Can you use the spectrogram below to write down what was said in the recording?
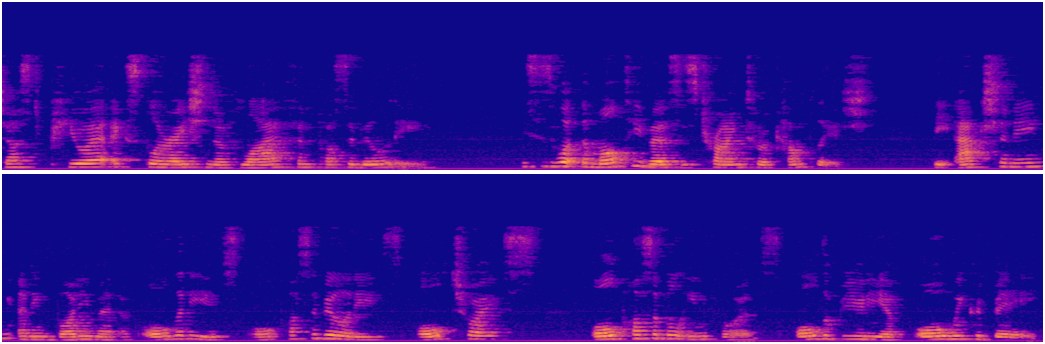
just pure exploration of life and possibility. This is what the multiverse is trying to accomplish the actioning and embodiment of all that is, all possibilities, all choice, all possible influence, all the beauty of all we could be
